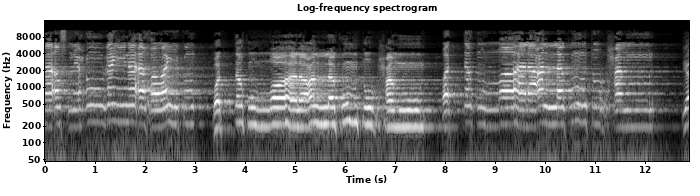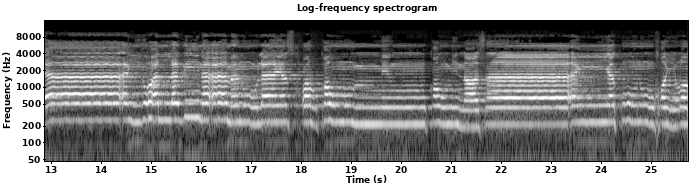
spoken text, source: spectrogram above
فأصلحوا بين أخويكم واتقوا الله لعلكم ترحمون واتقوا الله لعلكم ترحمون يا أيها الذين آمنوا لا يسخر قوم من قوم عسى أن يكونوا خيرا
